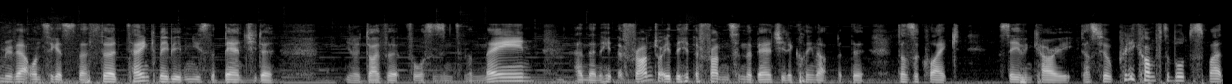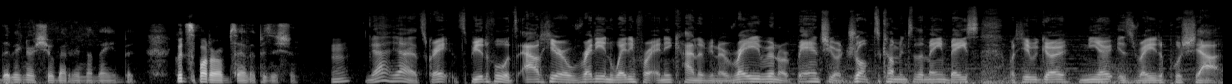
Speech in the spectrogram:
move out once he gets to the third tank, maybe even use the Banshee to, you know, divert forces into the main, and then hit the front, or either hit the front and send the Banshee to clean up. But the, it does look like Stephen Curry does feel pretty comfortable despite there being no shield batter in the main. But good spotter observer position. Mm, yeah, yeah, it's great. It's beautiful. It's out here ready and waiting for any kind of, you know, Raven or Banshee or drop to come into the main base. But here we go. Neo is ready to push out.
